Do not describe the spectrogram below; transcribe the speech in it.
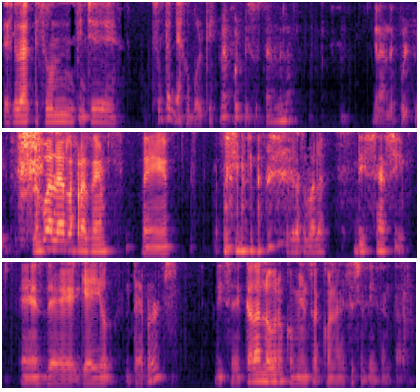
Es, una, es un pinche... Es un pendejo, Pulpi. Me Pulpi, susténmelo. Grande Pulpi. Les voy a leer la frase de la semana. Es de la semana. Dice así. Es de Gail Devers. Dice, cada logro comienza con la decisión de intentarlo.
